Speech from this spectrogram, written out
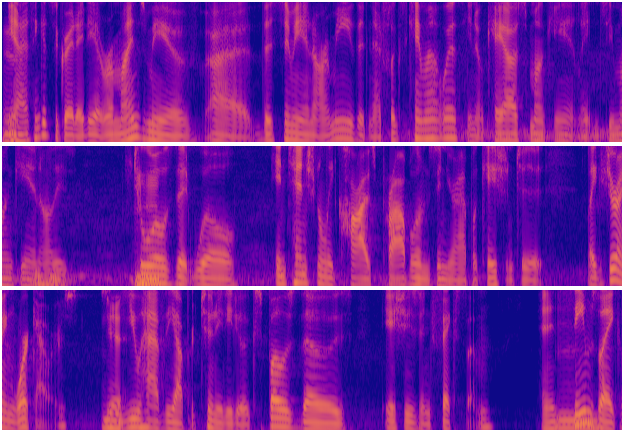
Yeah. I think it's a great idea. It reminds me of uh, the Simian Army that Netflix came out with. You know, Chaos Monkey and Latency Monkey and Mm-hmm. all these tools that will intentionally cause problems in your application to, like during work hours. So Yeah. you have the opportunity to expose those issues and fix them. And it seems Mm. like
